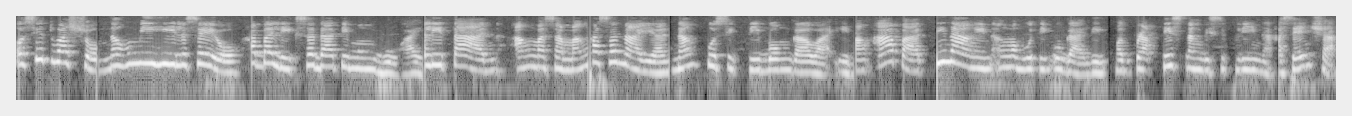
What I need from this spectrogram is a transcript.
o sitwasyon na humihila sa iyo kabalik sa dati mong buhay. Palitan ang masamang kasanayan ng positibong gawain. Pang-apat, tinangin ang mabuting ugali. Mag-practice ng disiplina, asensya,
